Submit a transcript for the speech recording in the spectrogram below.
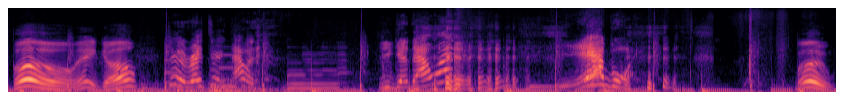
Boom! There you go. Dude, right there. That was. You get that one? yeah, boy. Boom!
